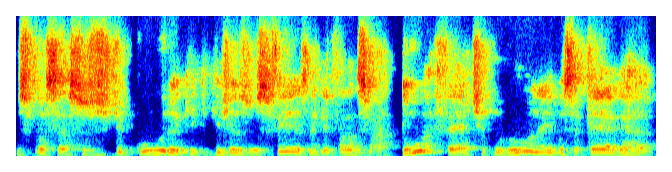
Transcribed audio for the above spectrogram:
os processos de cura que, que Jesus fez, né? que ele falava assim, a tua fé te curou, né? e você pega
